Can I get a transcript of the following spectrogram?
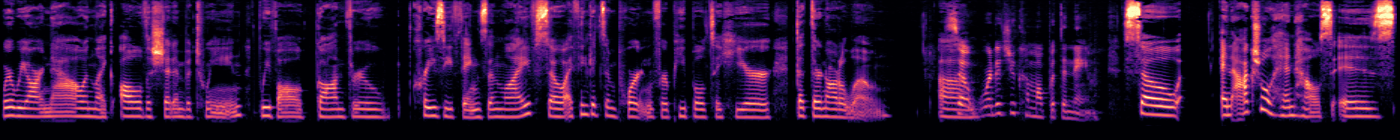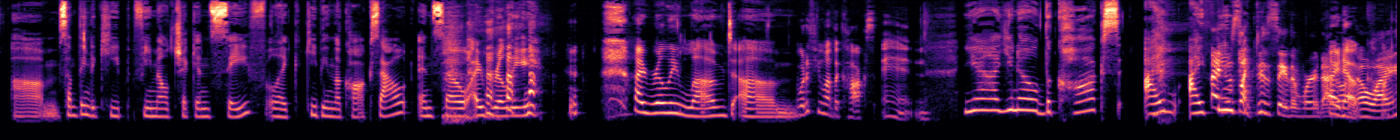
where we are now, and like all the shit in between. We've all gone through crazy things in life. So I think it's important for people to hear that they're not alone. so, Um, where did you come up with the name? So, an actual hen house is um, something to keep female chickens safe, like keeping the cocks out. And so, I really, I really loved. Um, What if you want the cocks in? yeah, you know, the cocks. I I think I just like to say the word. I, I don't know, know, why.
